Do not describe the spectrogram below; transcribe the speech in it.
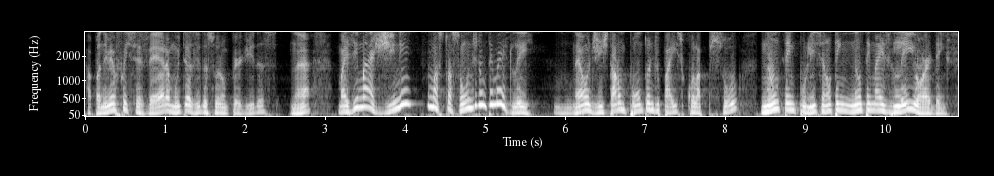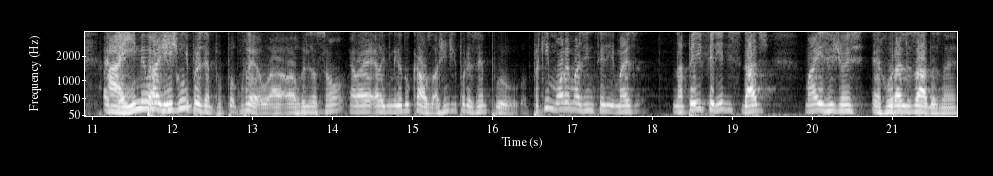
A pandemia foi severa, muitas vidas foram perdidas, né? Mas imagine uma situação onde não tem mais lei. Né, onde a gente está num ponto onde o país colapsou, não tem polícia, não tem, não tem mais lei e ordem. É Aí, meu pra amigo. gente que, por exemplo, como falei, a, a urbanização ela é, ela é inimiga do caos. A gente que, por exemplo, para quem mora mais, interi- mais na periferia de cidades, mais regiões é, ruralizadas, né?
